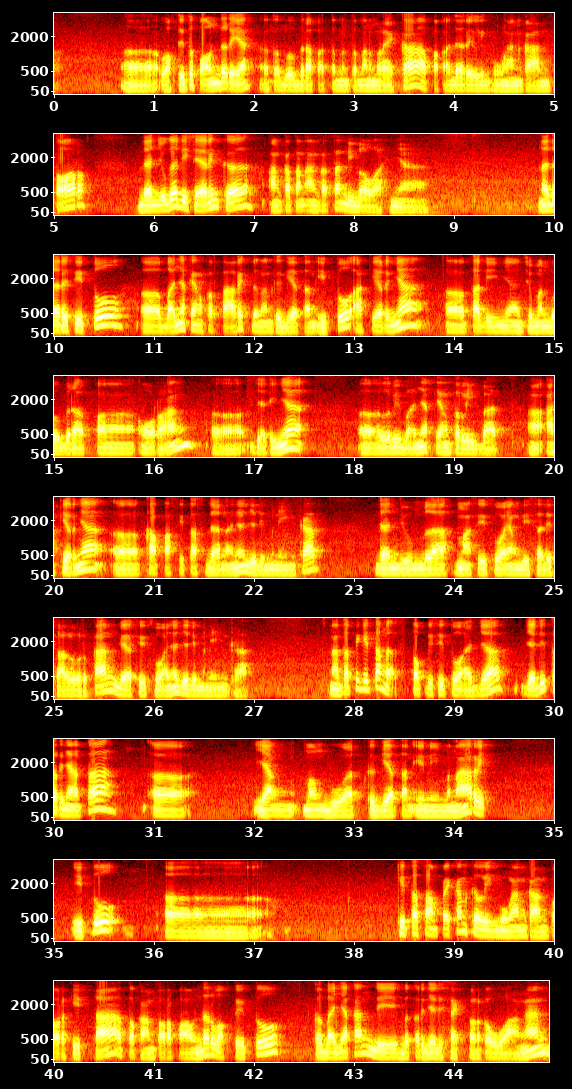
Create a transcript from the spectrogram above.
eh, waktu itu founder ya, ke beberapa teman-teman mereka, apakah dari lingkungan kantor, dan juga di-sharing ke angkatan-angkatan di bawahnya. Nah dari situ eh, banyak yang tertarik dengan kegiatan itu. Akhirnya eh, tadinya cuma beberapa orang, eh, jadinya lebih banyak yang terlibat. Nah, akhirnya kapasitas dananya jadi meningkat dan jumlah mahasiswa yang bisa disalurkan, beasiswanya jadi meningkat. Nah tapi kita nggak stop di situ aja. Jadi ternyata yang membuat kegiatan ini menarik itu kita sampaikan ke lingkungan kantor kita atau kantor founder waktu itu kebanyakan di bekerja di sektor keuangan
